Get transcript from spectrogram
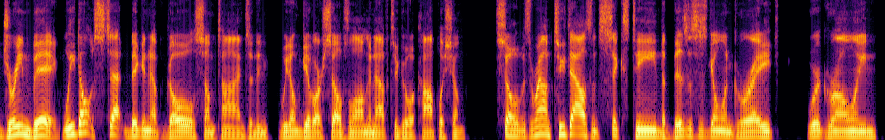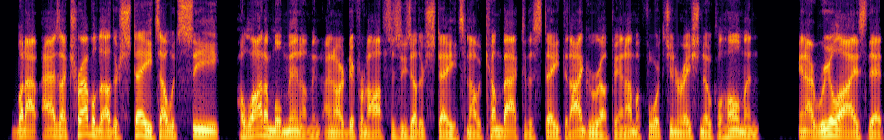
dream big. We don't set big enough goals sometimes, and then we don't give ourselves long enough to go accomplish them. So it was around 2016. The business is going great. We're growing. But I, as I traveled to other states, I would see a lot of momentum in, in, our different offices, these other states. And I would come back to the state that I grew up in. I'm a fourth generation Oklahoman. And I realized that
